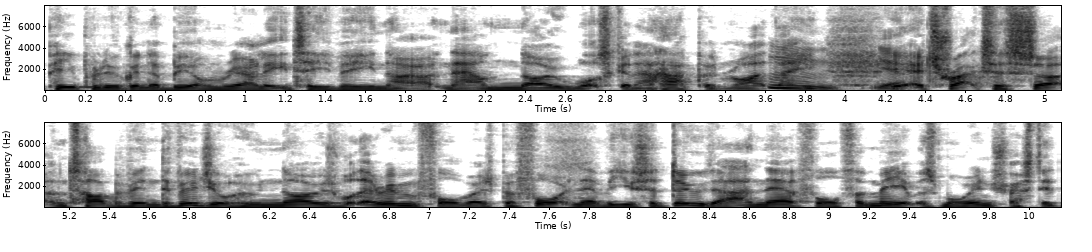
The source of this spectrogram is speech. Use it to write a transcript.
people who are going to be on reality TV now now know what's going to happen, right? They Mm, yeah. it attracts a certain type of individual who knows what they're in for. Whereas before, it never used to do that, and therefore, for me, it was more interesting.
